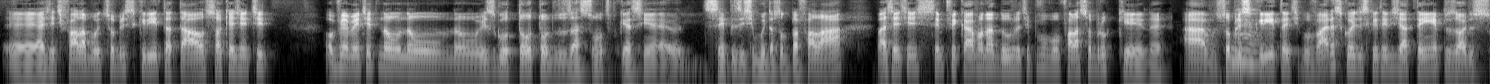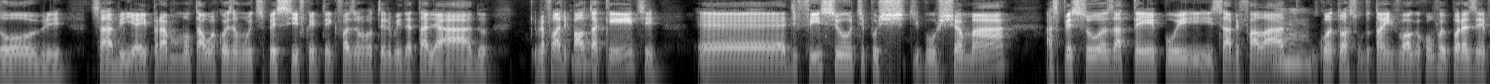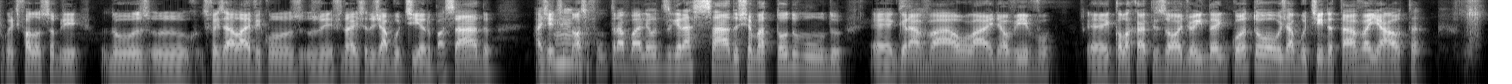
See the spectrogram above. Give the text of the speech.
é, a gente fala muito sobre escrita e tal, só que a gente. Obviamente a gente não, não, não esgotou todos os assuntos, porque assim, é, sempre existe muito assunto pra falar, mas a gente sempre ficava na dúvida, tipo, vamos falar sobre o quê, né? Ah, sobre Uhum. escrita, tipo, várias coisas de escrita a gente já tem episódios sobre, sabe? E aí pra montar alguma coisa muito específica a gente tem que fazer um roteiro bem detalhado. E pra falar de pauta quente, é, é difícil, tipo, tipo, chamar as pessoas a tempo e, e, sabe, falar Uhum. enquanto o assunto tá em voga. Como foi, por exemplo, quando a gente falou sobre. Nos, o- fez a live com os, os finalistas do Jabuti ano passado. A gente, Uhum. nossa, foi um trabalhão desgraçado chamar todo mundo, é, gravar online, ao vivo, é, e colocar o episódio ainda enquanto o Jabuti ainda tava em alta.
